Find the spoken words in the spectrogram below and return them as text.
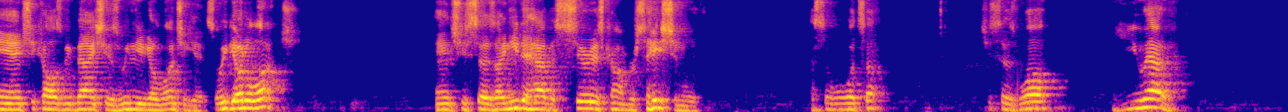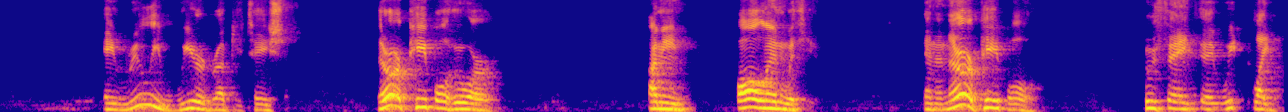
And she calls me back. She says, We need to go lunch again. So we go to lunch. And she says, I need to have a serious conversation with you. I said, Well, what's up? She says, Well, you have a really weird reputation. There are people who are, I mean, all in with you. And then there are people who think that we like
